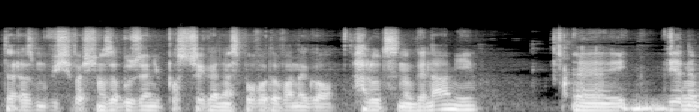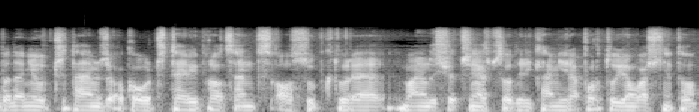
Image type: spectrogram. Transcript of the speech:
teraz mówi się właśnie o zaburzeniu postrzegania spowodowanego halucynogenami. E, w jednym badaniu czytałem, że około 4% osób, które mają doświadczenia z psychodelikami, raportują właśnie to,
